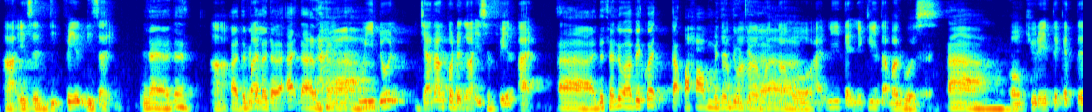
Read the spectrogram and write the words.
Uh, it's a de- failed design. Ya, ya. Uh, Ah, tapi kalau dah art dah. art, we don't, jarang kau dengar it's a failed art. Ah, dia selalu habis kuat tak faham macam tak tu je. faham atau Ah. oh, ni technically tak bagus. Ah. Or curator kata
